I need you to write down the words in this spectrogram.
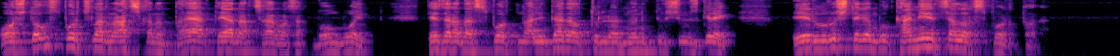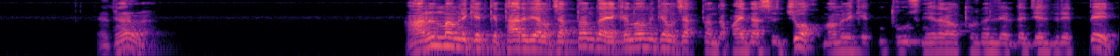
Оштогу спортчулардын ачышканын тыянак чыгарбасак болбойт. Тез арада спорттун олимпиадалык түрлөрүн өнүктүрүшүбүз керек. Эр уруш деген бул коммерциялык спорт деп атат көрдүңөрбү анын мамлекетке тарбиялык жактан да экономикалык жактан да пайдасы жок. Мамлекеттин туусун эл аралык турнирлерде желбиретпейт.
